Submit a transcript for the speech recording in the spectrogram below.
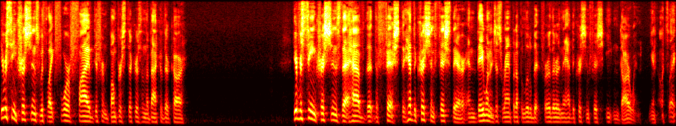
You ever seen Christians with like four or five different bumper stickers on the back of their car? You ever seen Christians that have the, the fish? They have the Christian fish there, and they want to just ramp it up a little bit further, and they have the Christian fish eating Darwin. You know, it's like,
